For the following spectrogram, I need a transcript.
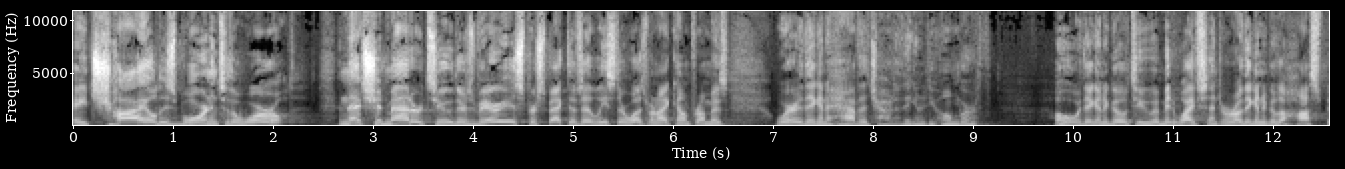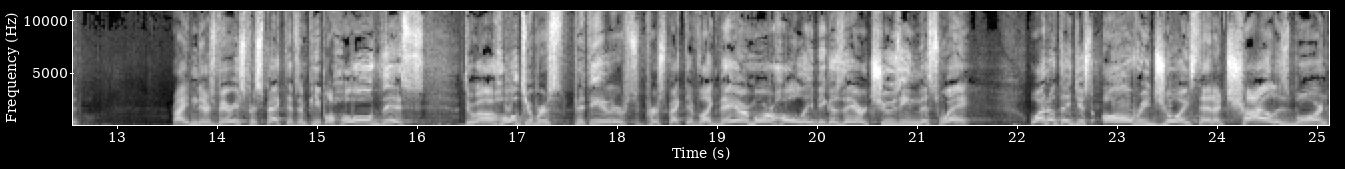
a child is born into the world. And that should matter too. There's various perspectives, at least there was when I come from, is where are they going to have the child? Are they going to do home birth? Oh, are they going to go to a midwife center or are they going to go to the hospital? Right? And there's various perspectives, and people hold this to a hold to a particular perspective like they are more holy because they are choosing this way. Why don't they just all rejoice that a child is born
